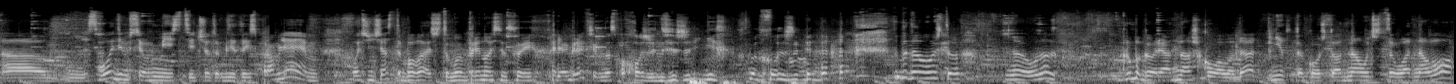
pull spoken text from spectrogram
э, сводим все вместе, что-то где-то исправляем. Очень часто бывает, что мы приносим свои хореографии, у нас похожие движения, похожие. Потому что э, у нас грубо говоря, одна школа, да, нет такого, что одна учится у одного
